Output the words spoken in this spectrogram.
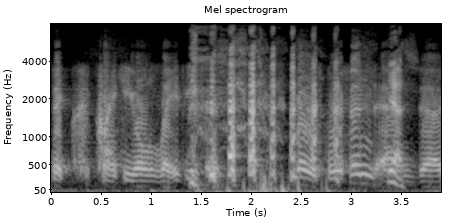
the cranky old lady that Merv Griffin and yes. uh,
